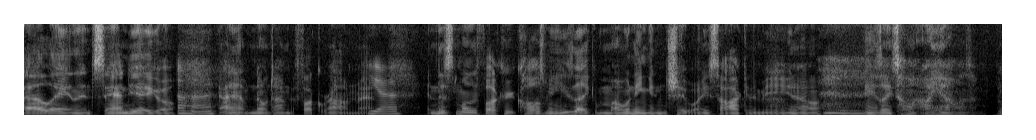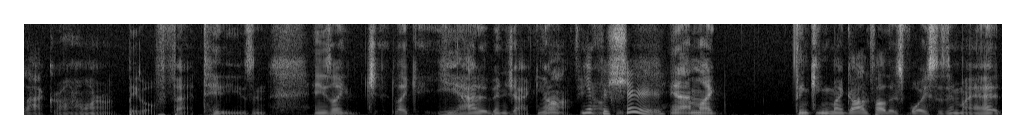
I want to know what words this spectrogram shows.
L.A. and then San Diego. Uh huh. And I didn't have no time to fuck around, man. Yeah. And this motherfucker calls me. He's like moaning and shit when he's talking to me, you know. And he's like, "Oh yeah, I was a black girl. and I want her big old fat titties." And, and he's like, j- like he had to have been jacking off. You Yeah, know? for sure. And I'm like thinking my godfather's voice is in my head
